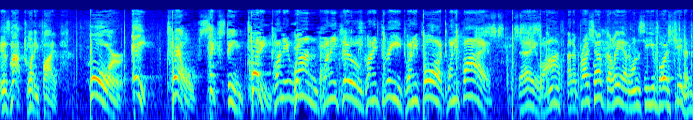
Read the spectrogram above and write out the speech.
is not 25. Four, eight, 12, 16, 20. 21, 22, 23, 24, 25. There you are. Better brush up, Billy. I don't want to see you boys cheated.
